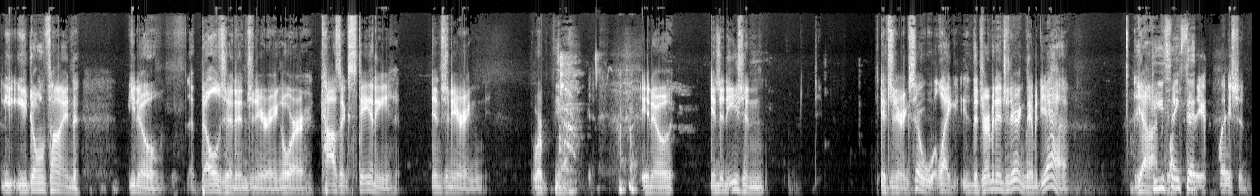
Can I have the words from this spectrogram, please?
you, you don't find, you know, Belgian engineering or Kazakhstani engineering or Yeah. you know Indonesian engineering. So like the German engineering thing, but yeah. Yeah. Do you would like think that- explanation?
